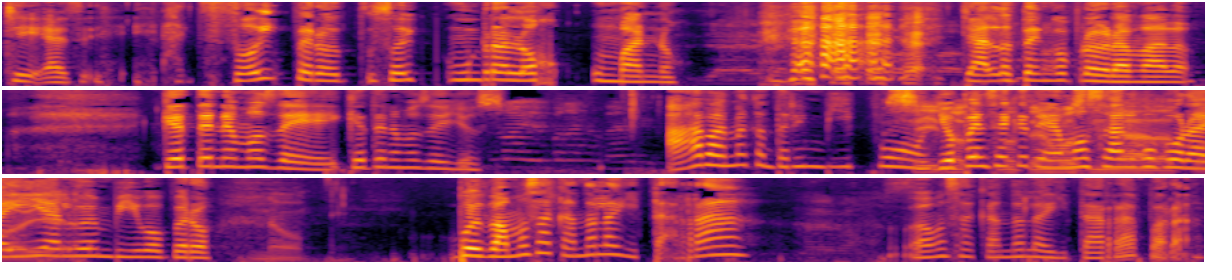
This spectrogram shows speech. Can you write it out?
Sí, así, soy, pero soy un reloj humano. ya lo tengo programado. ¿Qué tenemos de, qué tenemos de ellos? Ah, van a cantar en vivo. Sí, Yo no- pensé no que teníamos algo por ahí, todavía. algo en vivo, pero No. pues vamos sacando la guitarra. Vamos sacando la guitarra para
